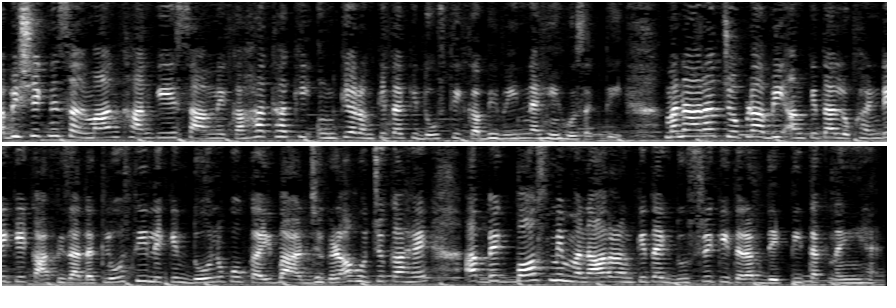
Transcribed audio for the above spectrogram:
अभिषेक ने सलमान खान के सामने कहा था कि उनकी और अंकिता की दोस्ती कभी भी नहीं हो सकती। मनारा चोपड़ा भी अंकिता लोखंडे के काफ़ी ज़्यादा क्लोज थी, लेकिन दोनों को कई बार झगड़ा हो चुका है। अब बिग बॉस में मनार और अंकिता एक दूसरे की तरफ़ देखती तक नहीं है।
